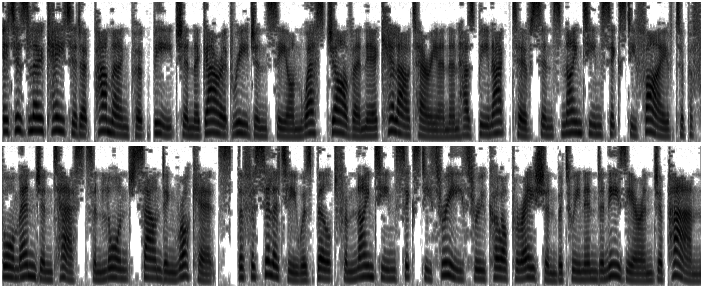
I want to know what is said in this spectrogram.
It is located at Pameungpeuk Beach in the Garut Regency on West Java near Cilauteureun and has been active since 1965 to perform engine tests and launch sounding rockets. The facility was built from 1963 through cooperation between Indonesia and Japan,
